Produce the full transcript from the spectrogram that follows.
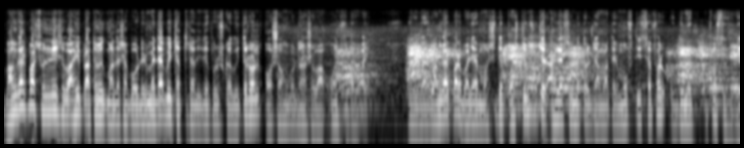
বাঙ্গারপাড় সুন্নি প্রাথমিক মাদ্রাসা বোর্ডের মেধাবী ছাত্রছাত্রীদের পুরস্কার বিতরণ ও সংবর্ধনা সভা অনুষ্ঠিত হয়। রবিবার বাঙ্গারপাড় বাজার মসজিদে পশ্চিম সূচের আহলে সুন্নতুল জামাতের মুফতি সফর উদ্দিনের উপস্থিতিতে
